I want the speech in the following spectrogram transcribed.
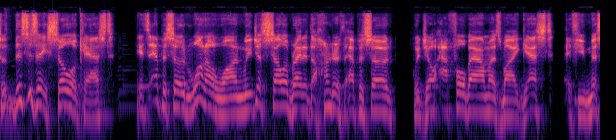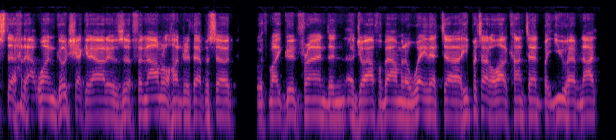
So this is a solo cast. It's episode 101. We just celebrated the 100th episode with Joe Apfelbaum as my guest. If you missed uh, that one, go check it out. It was a phenomenal 100th episode with my good friend and uh, Joe Apfelbaum in a way that uh, he puts out a lot of content, but you have not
